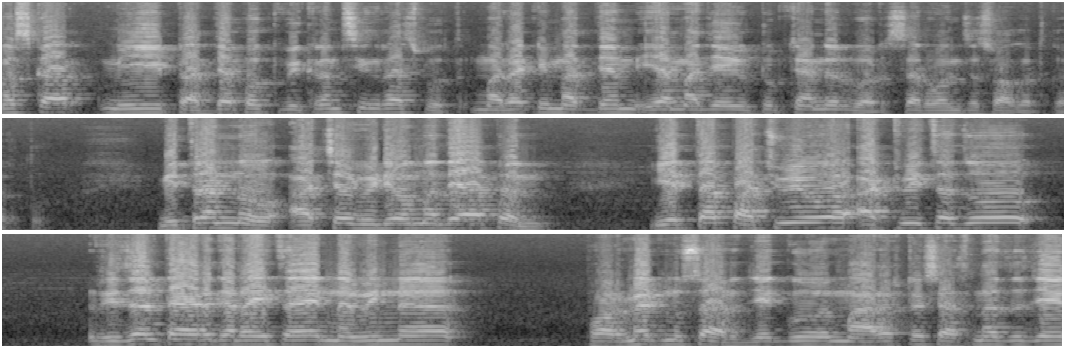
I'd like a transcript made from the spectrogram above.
नमस्कार मी प्राध्यापक विक्रमसिंग राजपूत मराठी माध्यम या माझ्या युट्यूब चॅनलवर सर्वांचं स्वागत करतो. मित्रांनो आजच्या व्हिडिओमध्ये आपण येत्या पाचवी व आठवीचा जो रिझल्ट तयार करायचा आहे नवीन फॉर्मॅटनुसार जे गो- महाराष्ट्र शासनाचं जे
